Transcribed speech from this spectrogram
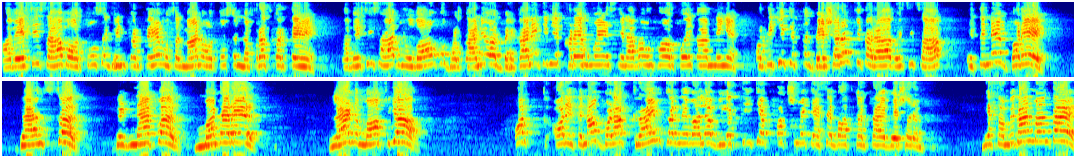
अवेसी साहब औरतों से घिन करते हैं, मुसलमान औरतों से नफरत करते हैं। अवेसी साहब युवाओं को भड़काने और बहकाने के लिए खड़े हुए हैं, इसके अलावा उनका और कोई काम नहीं है। और देखिए कितने बेशरम की तरह अवेसी साहब इतने बड़े gangster kidnapper murderer land mafia. और और इतना बड़ा क्राइम करने वाला व्यक्ति के पक्ष में कैसे बात करता है बेशरम? ये संविधान मानता है?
